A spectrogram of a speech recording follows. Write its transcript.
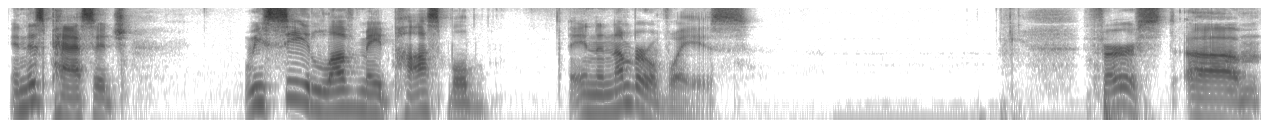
In this passage, we see love made possible in a number of ways. First, um,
